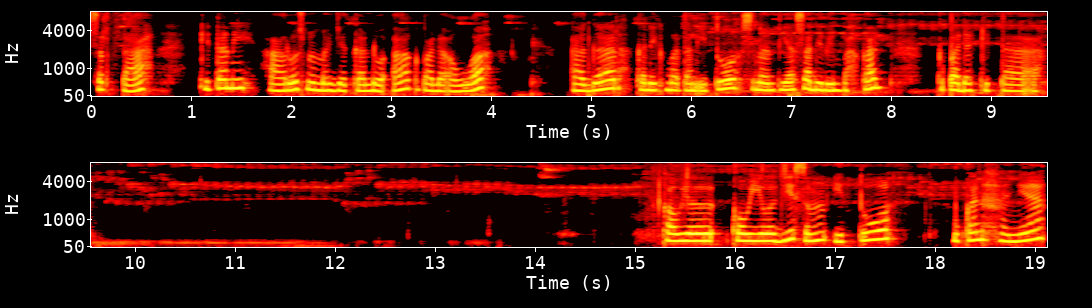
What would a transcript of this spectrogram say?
Serta kita nih harus memanjatkan doa kepada Allah agar kenikmatan itu senantiasa dilimpahkan kepada kita. Kawil jism itu bukan hanya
